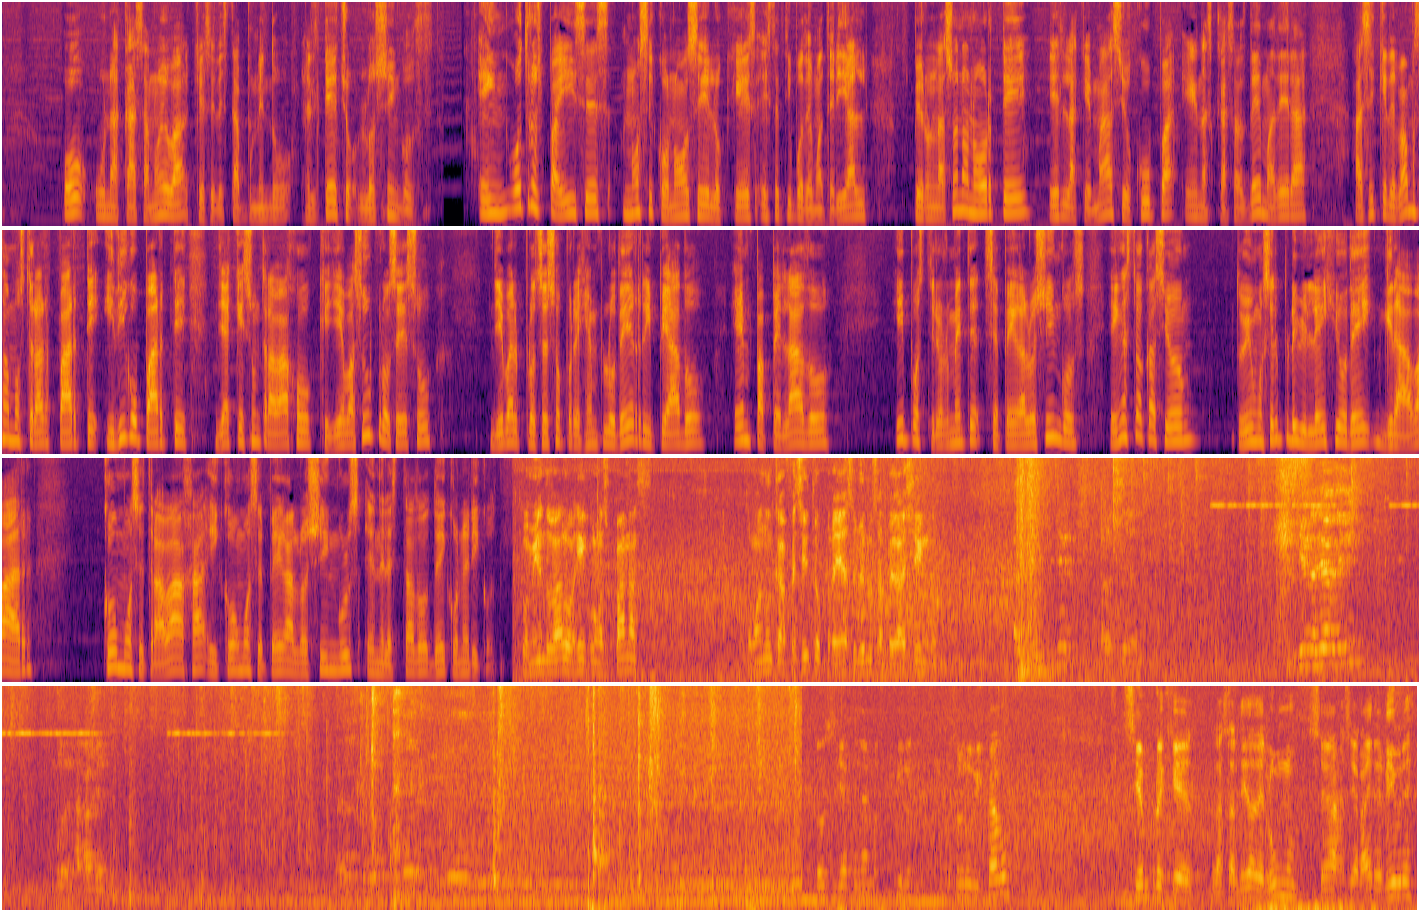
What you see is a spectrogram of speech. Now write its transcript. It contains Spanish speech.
o una casa nueva que se le está poniendo el techo, los shingles. En otros países no se conoce lo que es este tipo de material, pero en la zona norte es la que más se ocupa en las casas de madera, Así que les vamos a mostrar parte, y digo parte ya que es un trabajo que lleva su proceso, lleva el proceso por ejemplo de ripeado, empapelado y posteriormente se pega los shingles. En esta ocasión tuvimos el privilegio de grabar cómo se trabaja y cómo se pegan los shingles en el estado de Connecticut. Comiendo algo aquí con los panas, tomando un cafecito para ya subirnos a pegar shingles. ¿Tienes llave ahí? Entonces ya tenemos aquí el suelo ubicado. Siempre que la salida del humo sea hacia el aire libre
